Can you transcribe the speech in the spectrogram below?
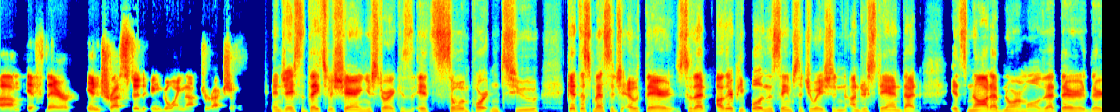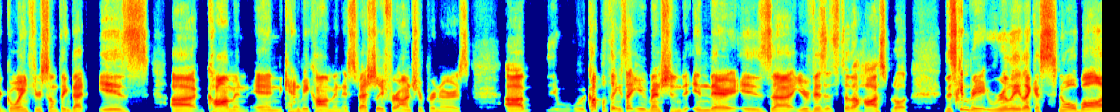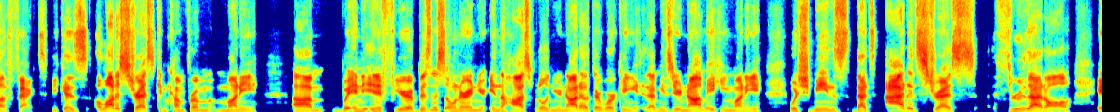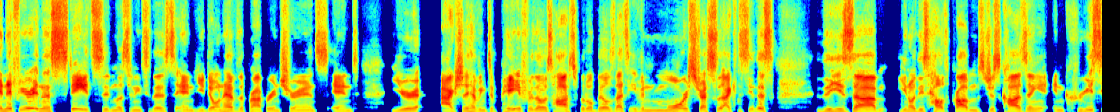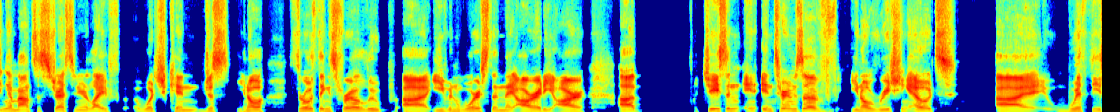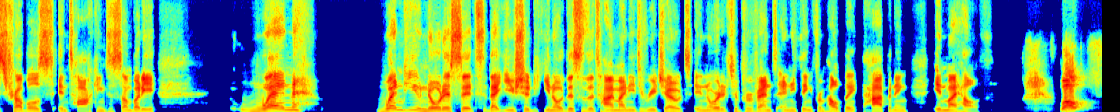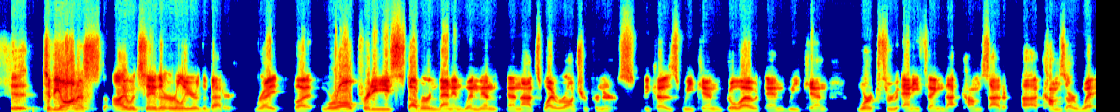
um, if they're interested in going that direction. And Jason, thanks for sharing your story because it's so important to get this message out there so that other people in the same situation understand that it's not abnormal, that they're they're going through something that is uh, common and can be common, especially for entrepreneurs. Uh, a couple things that you mentioned in there is uh, your visits to the hospital. This can be really like a snowball effect because a lot of stress can come from money um, but and if you're a business owner and you're in the hospital and you're not out there working, that means you're not making money, which means that's added stress through that all. And if you're in the States and listening to this and you don't have the proper insurance and you're actually having to pay for those hospital bills, that's even more stressful. I can see this these um, you know these health problems just causing increasing amounts of stress in your life which can just you know throw things for a loop uh, even worse than they already are. Uh, jason in, in terms of you know reaching out uh, with these troubles and talking to somebody, when when do you notice it that you should you know this is the time i need to reach out in order to prevent anything from helping happening in my health well uh, to be honest i would say the earlier the better right? But we're all pretty stubborn men and women and that's why we're entrepreneurs because we can go out and we can work through anything that comes out uh, comes our way.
